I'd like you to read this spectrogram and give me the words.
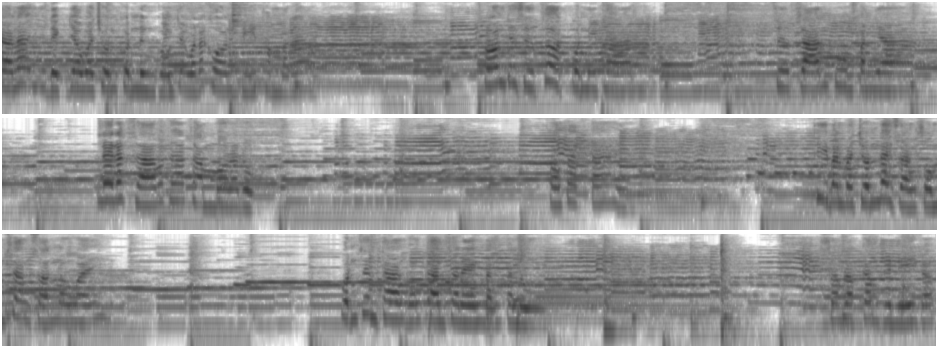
ฐานะเด็กเยาวชนคนหนึ่งของจังหวัดนครศรีธรรมราช พร้อมจะสืบทอดปณิธาน สืบสารภูมิปัญญา และรักษาวัฒนธรรมมรดก ของภาคใต้ ที่บรรพชนได้สั่งสมสร้างสรรค์เอาไว้ นเส้นทางของการแสดงหนังตะลุงสำหรับค่ำคืนนี้ครับ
